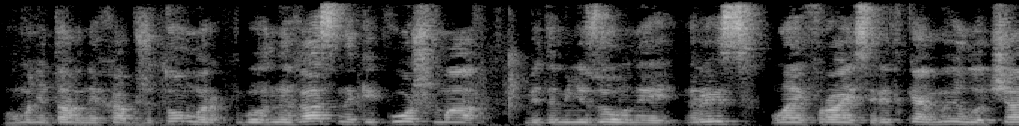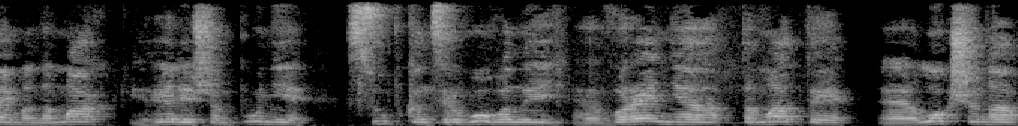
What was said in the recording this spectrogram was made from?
гуманітарний хаб Житомир, вогнегасники, кошма, вітамінізований рис, лайфрайс, рідке мило, чай, манамах, гелі, шампуні, суп консервований, е, варення, томати, е, локшина,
